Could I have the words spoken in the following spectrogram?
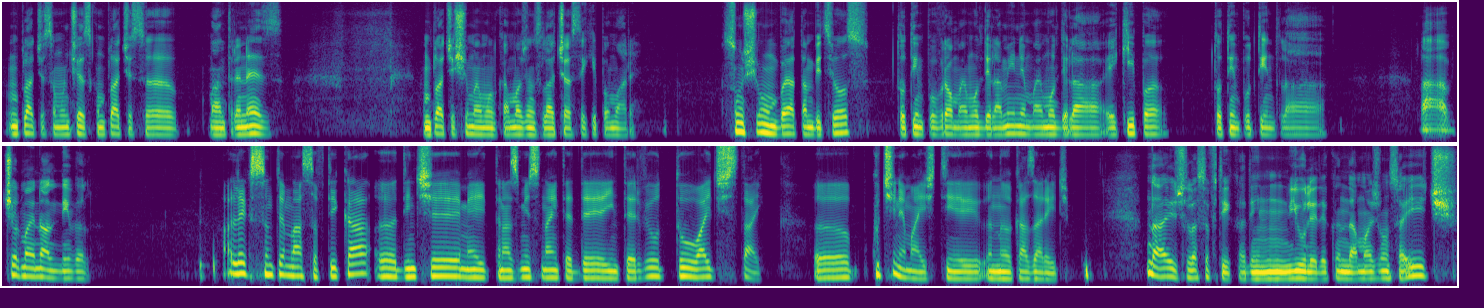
Îmi place să muncesc, îmi place să mă antrenez. Îmi place și mai mult că am ajuns la această echipă mare. Sunt și un băiat ambițios, tot timpul vreau mai mult de la mine, mai mult de la echipă, tot timpul tind la, la cel mai înalt nivel. Alex, suntem la Săftica. Uh, Din ce mi-ai transmis înainte de interviu, tu aici stai. Uh, Cu cine mai ești în cazare aici? Da, aici la Săftica, din iulie de când am ajuns aici,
